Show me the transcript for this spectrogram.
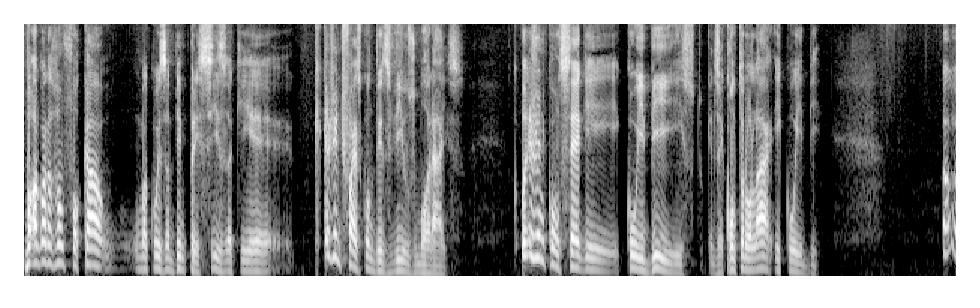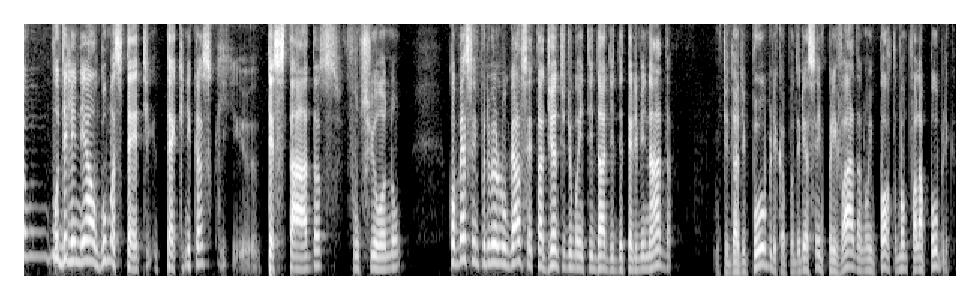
Bom, agora vamos focar uma coisa bem precisa que é o que a gente faz com desvios morais? Como é a gente consegue coibir isto? Quer dizer, controlar e coibir? Vou delinear algumas técnicas que, testadas, funcionam. Começa em primeiro lugar, você está diante de uma entidade determinada, entidade pública, poderia ser privada, não importa, vamos falar pública.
